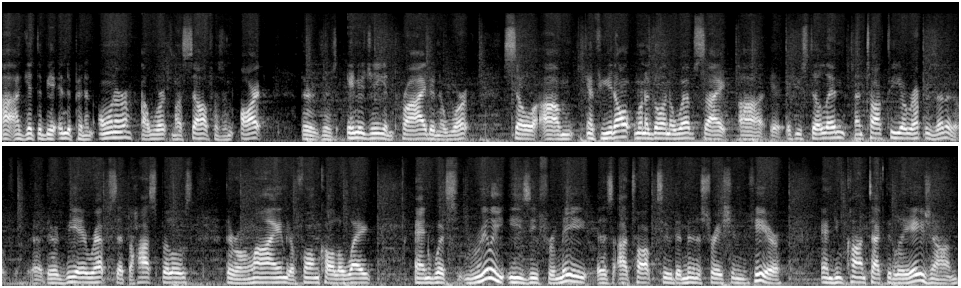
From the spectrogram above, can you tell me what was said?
Uh, I get to be an independent owner. I work myself as an art. There, there's energy and pride in the work. So um, if you don't want to go on the website, uh, if you're still in, and talk to your representative. Uh, there's VA reps at the hospitals. They're online. They're a phone call away. And what's really easy for me is I talk to the administration here and you contact the liaison.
